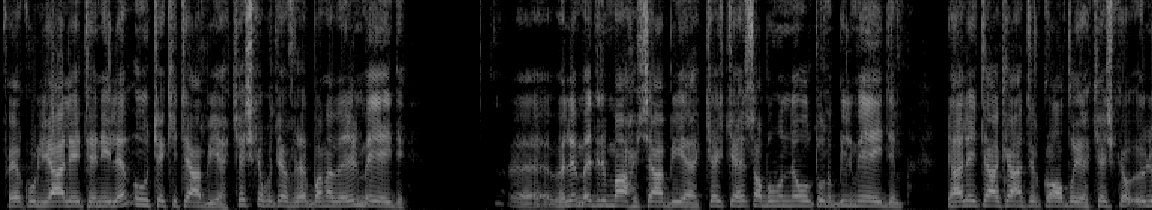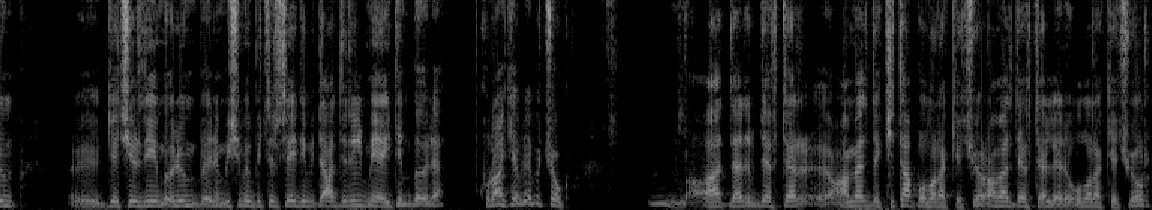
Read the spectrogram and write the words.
fekul ya leyteni lem ute kitabiye. Keşke bu defter bana verilmeyeydi. ve lem edri ma hisabiye. Keşke hesabımın ne olduğunu bilmeyeydim. Ya leyte kânetil kâdiye. Keşke ölüm e, geçirdiğim ölüm benim işimi bitirseydi bir daha dirilmeyeydim böyle. Kur'an-ı Kerim'de birçok ayetlerde defter, e, amel de kitap olarak geçiyor. Amel defterleri olarak geçiyor.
